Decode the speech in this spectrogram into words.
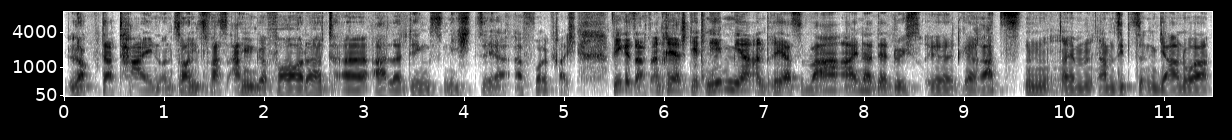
Logdateien und sonst was angefordert, äh, allerdings nicht sehr erfolgreich. Wie gesagt, Andreas steht neben neben mir, Andreas, war einer der durchgeratzten äh, ähm, am 17. Januar.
